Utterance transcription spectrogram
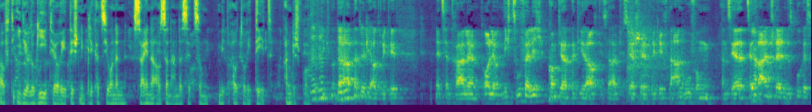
auf die ideologietheoretischen Implikationen seiner Auseinandersetzung mit Autorität angesprochen. Und da hat natürlich Autorität eine zentrale Rolle. Und nicht zufällig kommt ja bei dir auch dieser althussersche Begriff der Anrufung an sehr zentralen ja. Stellen des Buches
